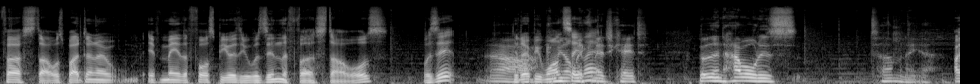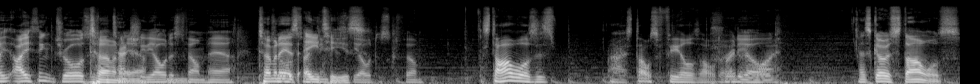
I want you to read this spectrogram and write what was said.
first Star Wars, but I don't know if May the Force be with you was in the first Star Wars. Was it? it? Ah, Did Obi-Wan can we not say make an that? educated? But then, how old is Terminator? I, I think Jaws is Terminator. potentially the oldest Mm. film here. Terminator's Jaws, I think, is eighties. the oldest film. Star Wars is. ah, Star Wars feels older. Pretty old. why. Let's go with Star Wars.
